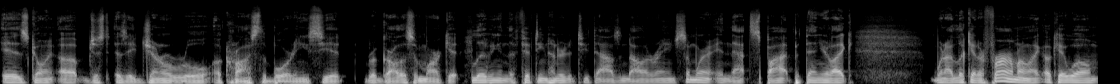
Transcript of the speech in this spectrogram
is going up just as a general rule across the board, and you see it regardless of market, living in the fifteen hundred to two thousand dollar range, somewhere in that spot. But then you're like, when I look at a firm, I'm like, okay, well,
